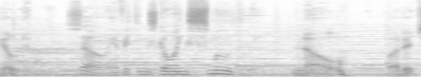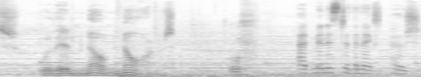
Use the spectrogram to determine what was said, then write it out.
killed him. So, everything's going smoothly? No, but it's within known norms. Oof. Administer the next potion.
